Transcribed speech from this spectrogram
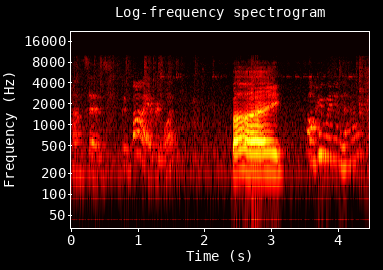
Khan says, goodbye, everyone. Bye. Oh, he went in the house.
